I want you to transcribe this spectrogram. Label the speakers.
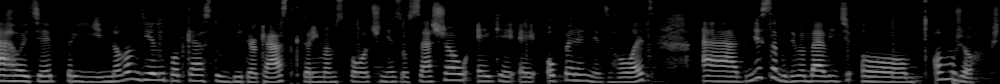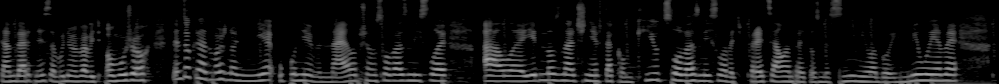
Speaker 1: Ahojte pri novom dieli podcastu Bittercast, ktorý mám spoločne so Sašou, a.k.a. Operenec Holec a dnes sa budeme baviť o, o mužoch. Štandardne sa budeme baviť o mužoch. Tentokrát možno nie úplne v najlepšom slova zmysle, ale jednoznačne v takom cute slova zmysle, veď predsa len preto sme s nimi, lebo ich milujeme.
